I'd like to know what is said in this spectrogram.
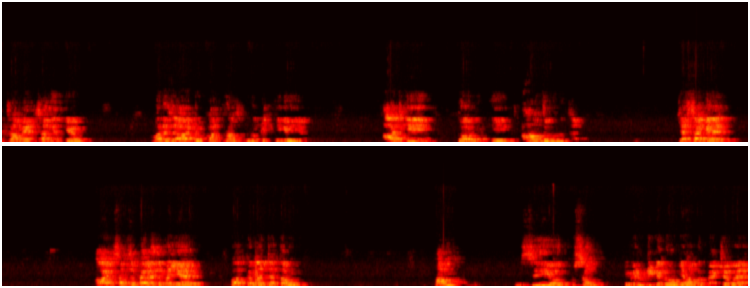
احترام انسانیت کے ہمارے سے آج جو کانفرنس منعقد کی گئی ہے، آج کی دور کی اہم ضرورت ہے۔ جیسا کہ آج سب سے پہلے تو میں یہ بات کرنا چاہتا ہوں، ہم مسیحی اور مسلم کمیونٹی کے لوگ یہاں پر بیٹھے ہوئے ہیں۔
